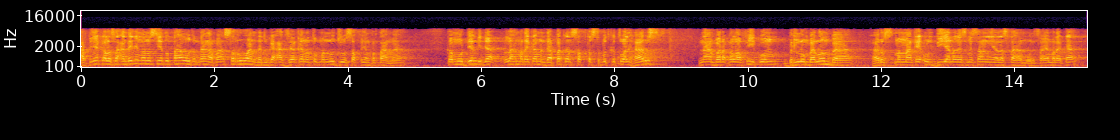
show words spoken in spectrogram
Artinya kalau seandainya manusia itu tahu tentang apa? seruan dan juga ajakan untuk menuju saf yang pertama, kemudian tidaklah mereka mendapatkan saf tersebut kecuali harus nah barakallahu fikum berlomba-lomba harus memakai undian atau semisalnya lastahamun. Saya mereka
